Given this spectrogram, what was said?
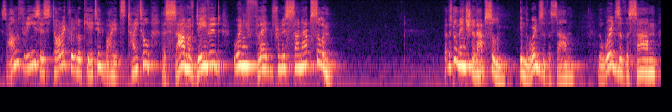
Psalm 3 is historically located by its title as Psalm of David when he fled from his son Absalom. But there's no mention of Absalom in the words of the psalm. The words of the psalm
